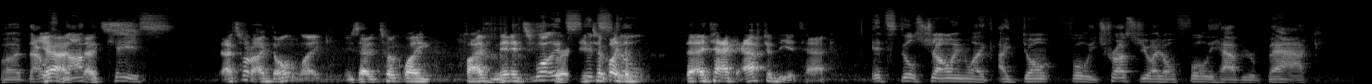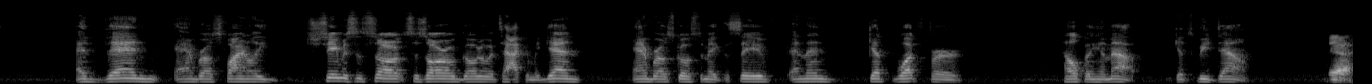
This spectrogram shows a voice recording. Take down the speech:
but that was not the case. that's what I don't like is that it took like five minutes. Well, for, it took like the, the attack after the attack. It's still showing like I don't fully trust you, I don't fully have your back, and then Ambrose finally, Sheamus and Cesaro- go to attack him again. Ambrose goes to make the save, and then get what for helping him out? Gets beat down. Yeah,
